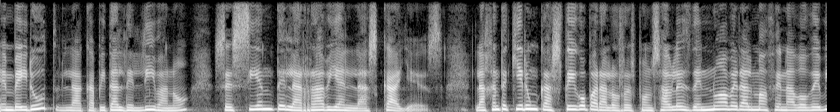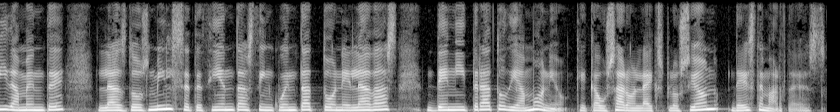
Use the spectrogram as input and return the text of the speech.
En Beirut, la capital del Líbano, se siente la rabia en las calles. La gente quiere un castigo para los responsables de no haber almacenado debidamente las 2.750 toneladas de nitrato de amonio que causaron la explosión de este martes.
